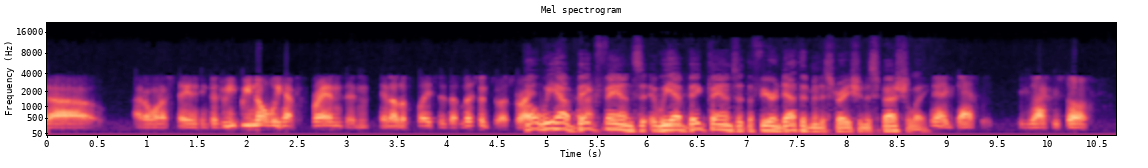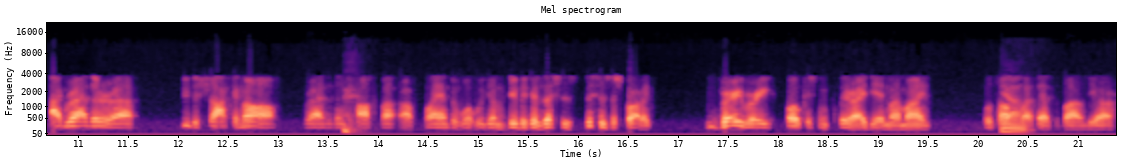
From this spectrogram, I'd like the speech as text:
uh, I don't want to say anything because we, we know we have friends in, in other places that listen to us, right? Oh, we have big fans. We have big fans at the Fear and Death Administration, especially. Yeah, exactly, exactly. So I'd rather uh, do the shock and awe rather than talk about our plans of what we're going to do because this is this is just brought a very very focused and clear idea in my mind. We'll talk Yeah. about that at the bottom of the hour.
